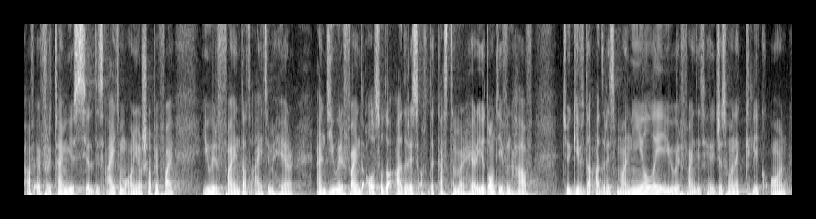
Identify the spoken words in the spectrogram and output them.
every time you sell this item on your shopify you will find that item here. And you will find also the address of the customer here. You don't even have to give the address manually. You will find it here. You just want to click on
